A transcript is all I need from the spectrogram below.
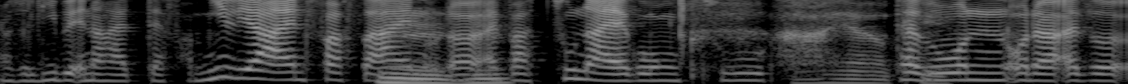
also Liebe innerhalb der Familie einfach sein oder Mhm. einfach Zuneigung zu Ah ja, okay. Personen oder also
